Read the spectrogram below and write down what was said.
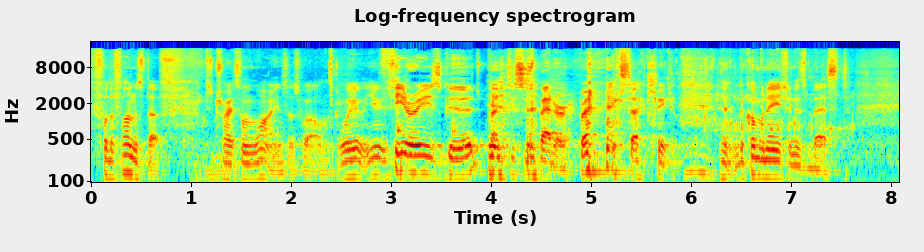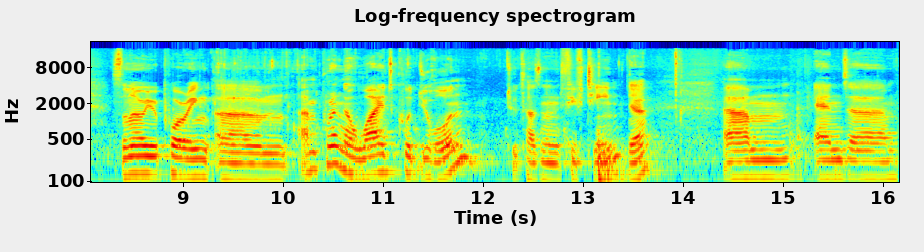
for the fun stuff, to try some wines as well. We, you, Theory is good, practice is better. exactly. The combination is best. So now you're pouring. Um, I'm pouring a white Côte du Rhône, 2015. yeah. Um, and uh,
